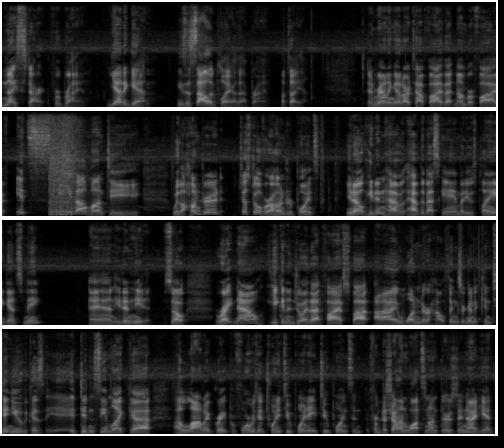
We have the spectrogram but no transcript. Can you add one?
nice start for Brian. Yet again, he's a solid player, that Brian, I'll tell you. And rounding out our top five at number five, it's Steve Almonte with 100, just over 100 points. You know, he didn't have, have the best game, but he was playing against me, and he didn't need it. So, Right now, he can enjoy that five spot. I wonder how things are going to continue because it didn't seem like uh, a lot of great performers. He had 22.82 points in, from Deshaun Watson on Thursday night. He had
